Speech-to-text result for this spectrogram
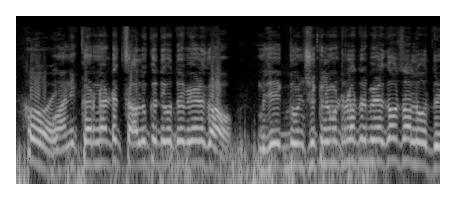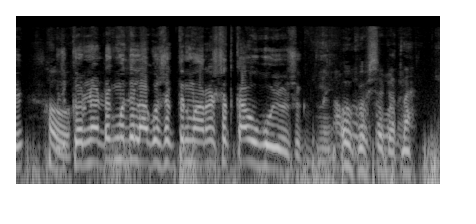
होय. आणि कर्नाटक चालू कधी होतं? बेळगाव. म्हणजे एक दोनशे किलोमीटरला तर बेळगाव चालू होते हो. कर्नाटकमध्ये लागू शकतं आणि महाराष्ट्रात का उगवू येऊ शकत नाही? उगवू शकत नाही.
